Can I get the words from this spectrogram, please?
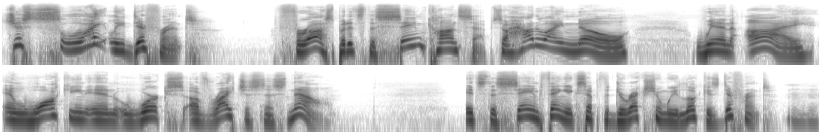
just slightly different for us, but it's the same concept. So, how do I know when I am walking in works of righteousness now? It's the same thing, except the direction we look is different. Mhm.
